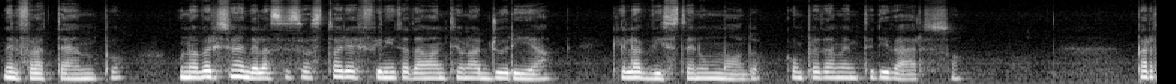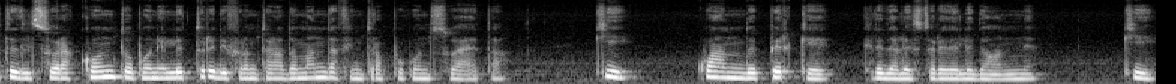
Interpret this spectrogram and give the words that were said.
Nel frattempo, una versione della stessa storia è finita davanti a una giuria che l'ha vista in un modo completamente diverso. Parte del suo racconto pone il lettore di fronte a una domanda fin troppo consueta. Chi, quando e perché crede alle storie delle donne? Chi,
